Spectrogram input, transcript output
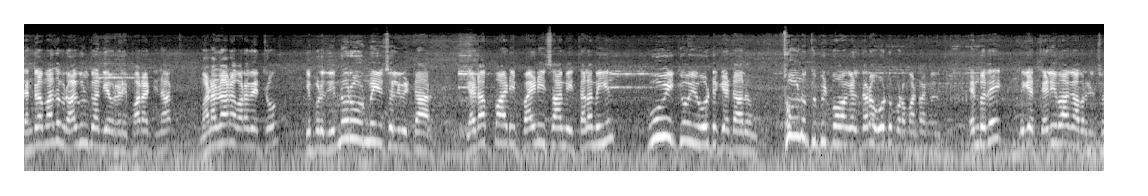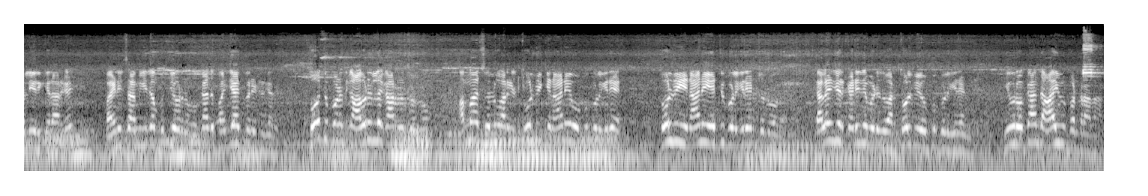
சென்ற மாதம் ராகுல் காந்தி அவர்களை பாராட்டினார். மனதார வரவேற்றோம். இப்பொழுது இன்னொரு உண்மையை சொல்லிவிட்டார். எடப்பாடி பழனிசாமி தலைமையில் கூவி கூவி ஓட்டு கேட்டாலும் தூணு துப்பிட்டு போவாங்க தவிர ஓட்டு போட மாட்டாங்க என்பதை மிக தெளிவாக அவர்கள் சொல்லியிருக்கிறார்கள். பழனிசாமி தான் புத்தி வரணும். உட்காந்து பஞ்சாயத்து பண்ணிட்டு இருக்காரு. தோத்து போனதுக்கு அவர் இல்லை காரணம் சொல்லணும்? அம்மா சொல்லுவார்கள் தோல்விக்கு நானே ஒப்புக்கொள்கிறேன். தோல்வியை நானே ஏற்றுக்கொள்கிறேன்னு சொல்லுவாங்க. கலைஞர் கடிதம் எழுதுவார் தோல்வியை ஒப்புக்கொள்கிறேன். இவர் உட்காந்து ஆய்வு பண்றாராம்.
